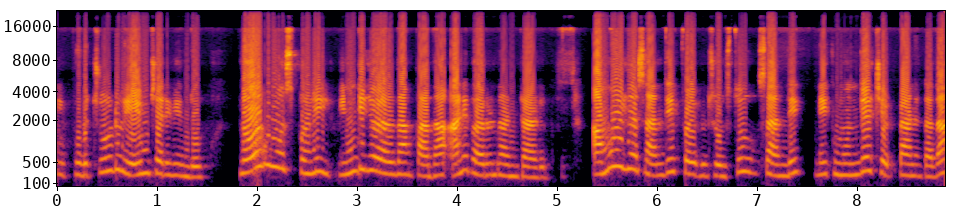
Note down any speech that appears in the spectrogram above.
ఇప్పుడు చూడు ఏం జరిగిందో. నోరు మూసుకొని ఇంటికి వెళ్దాం కదా అని వరుణ్ అంటాడు. అమూల్య సందీప్ వైపు చూస్తూ సందీప్ నీకు ముందే చెప్పాను కదా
